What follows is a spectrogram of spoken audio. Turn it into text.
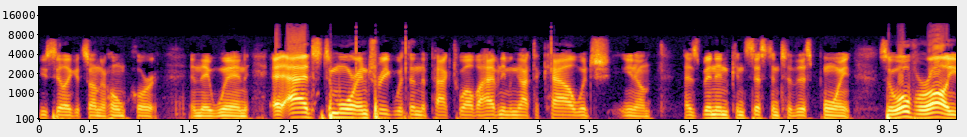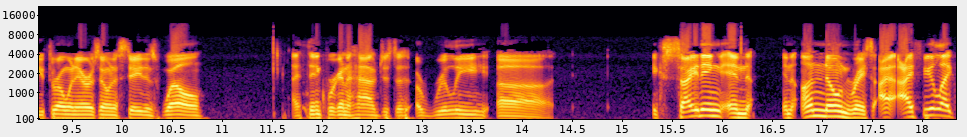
UCLA gets on their home court and they win. It adds to more intrigue within the Pac-12. I haven't even got to Cal, which you know has been inconsistent to this point. So overall, you throw in Arizona State as well. I think we're going to have just a, a really uh, exciting and an unknown race. I, I feel like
